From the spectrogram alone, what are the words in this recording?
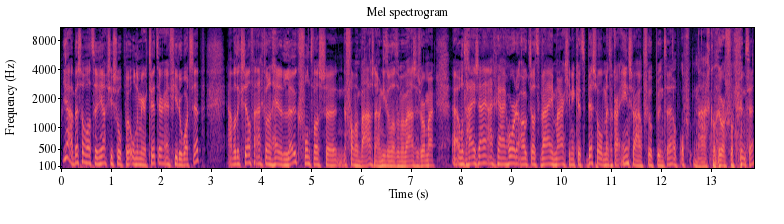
Ja, best wel wat reacties op uh, onder meer Twitter en via de WhatsApp. Ja, wat ik zelf eigenlijk wel een hele leuk vond was uh, van mijn baas. Nou, niet omdat het mijn baas is hoor, maar uh, want hij zei eigenlijk, hij hoorde ook dat wij, Maartje en ik, het best wel met elkaar eens waren op veel punten. Op, op nou, eigenlijk wel heel erg veel punten.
